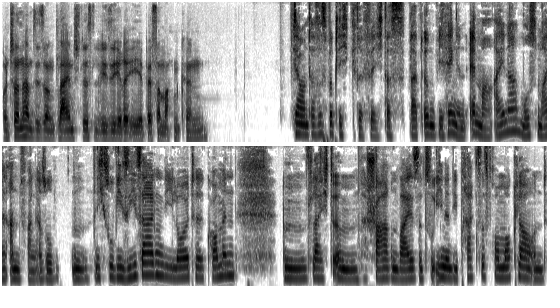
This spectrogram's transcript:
Und schon haben sie so einen kleinen Schlüssel, wie sie ihre Ehe besser machen können. Ja, und das ist wirklich griffig. Das bleibt irgendwie hängen. Emma, einer muss mal anfangen. Also hm, nicht so wie Sie sagen, die Leute kommen hm, vielleicht ähm, scharenweise zu Ihnen die Praxis, Frau Mockler, und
